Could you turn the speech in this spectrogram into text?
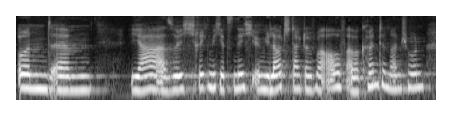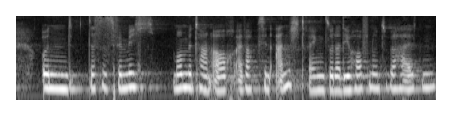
Und ähm, ja, also ich reg mich jetzt nicht irgendwie lautstark darüber auf, aber könnte man schon. Und das ist für mich momentan auch einfach ein bisschen anstrengend, so da die Hoffnung zu behalten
